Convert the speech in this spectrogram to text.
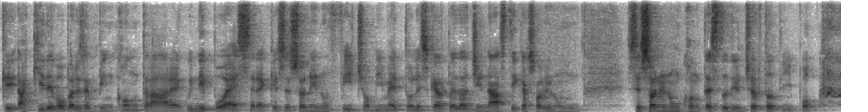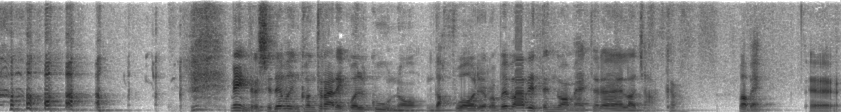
che, a chi devo per esempio incontrare. Quindi può essere che se sono in ufficio mi metto le scarpe da ginnastica solo in un- se sono in un contesto di un certo tipo. Mentre se devo incontrare qualcuno da fuori o robe varie, tendo a mettere la giacca. Vabbè, eh,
